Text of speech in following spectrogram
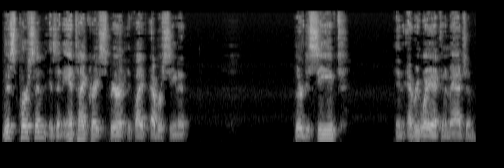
This person is an antichrist spirit if I've ever seen it. They're deceived in every way I can imagine.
